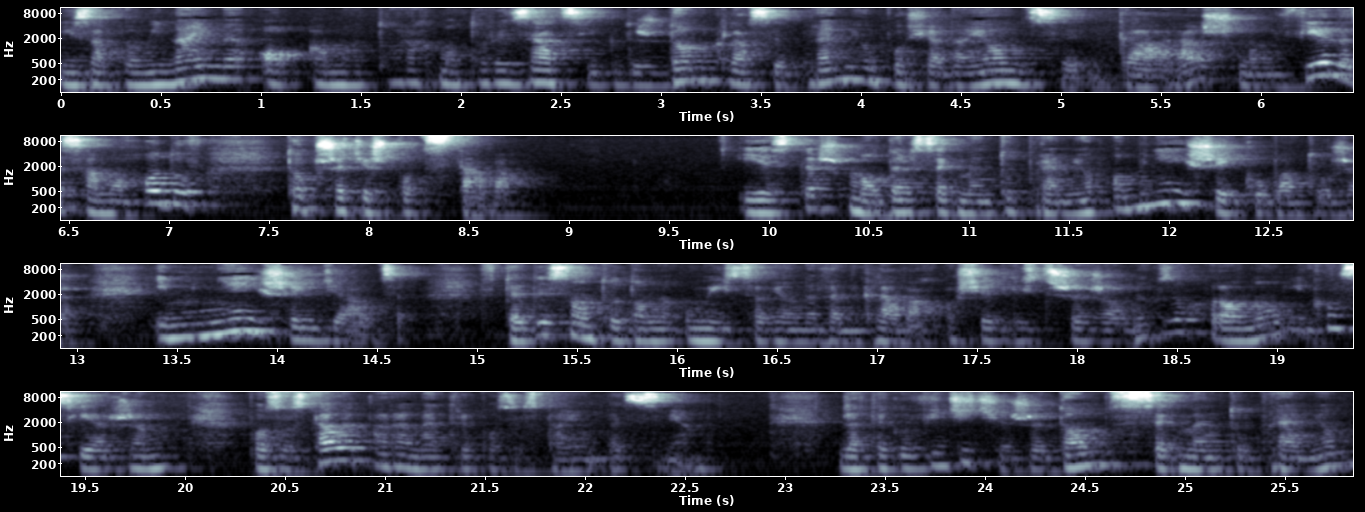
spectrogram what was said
Nie zapominajmy o amatorach motoryzacji, gdyż dom klasy premium posiadający garaż na wiele samochodów to przecież podstawa. Jest też model segmentu premium o mniejszej kubaturze i mniejszej działce. Wtedy są to domy umiejscowione w enklawach osiedli strzeżonych z ochroną i konsjerżem. Pozostałe parametry pozostają bez zmian. Dlatego widzicie, że dom z segmentu premium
